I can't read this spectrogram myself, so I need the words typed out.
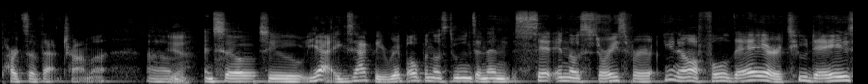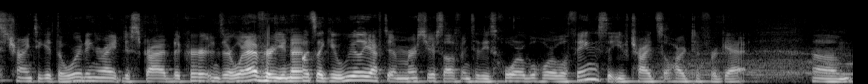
parts of that trauma. Um, Yeah. And so to yeah, exactly, rip open those wounds and then sit in those stories for you know a full day or two days, trying to get the wording right, describe the curtains or whatever. You know, it's like you really have to immerse yourself into these horrible, horrible things that you've tried so hard to forget. Um,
